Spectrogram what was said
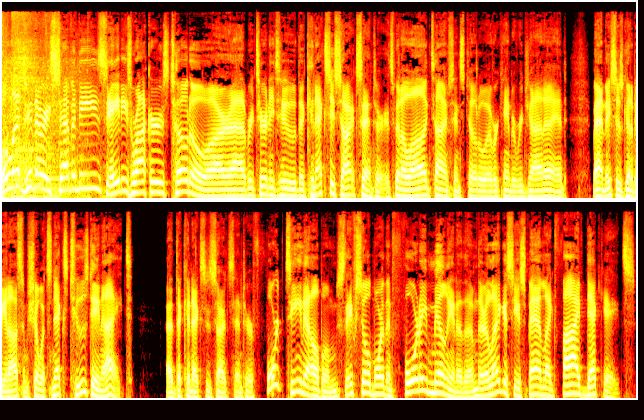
Well, legendary 70s, 80s rockers Toto are uh, returning to the Conexus Art Center. It's been a long time since Toto ever came to Regina, and man, this is going to be an awesome show. It's next Tuesday night at the Conexus Art Center. 14 albums. They've sold more than 40 million of them. Their legacy has spanned like five decades.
